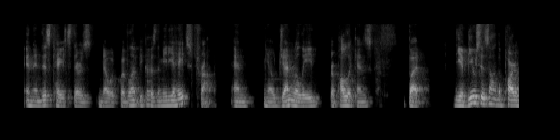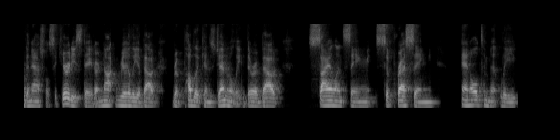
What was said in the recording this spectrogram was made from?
and in this case, there's no equivalent because the media hates Trump and, you know, generally Republicans. But the abuses on the part of the national security state are not really about Republicans generally. They're about silencing, suppressing, and ultimately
